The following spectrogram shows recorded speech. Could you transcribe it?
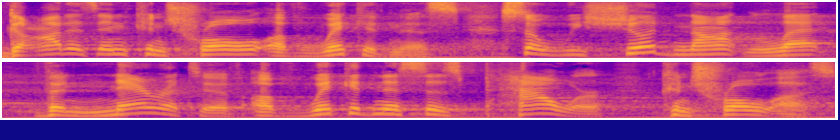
God is in control of wickedness, so we should not let the narrative of wickedness's power control us.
